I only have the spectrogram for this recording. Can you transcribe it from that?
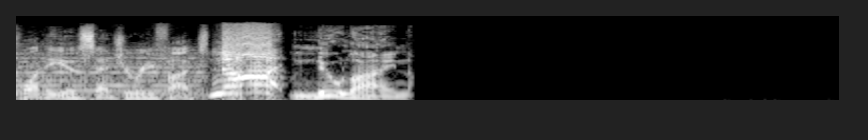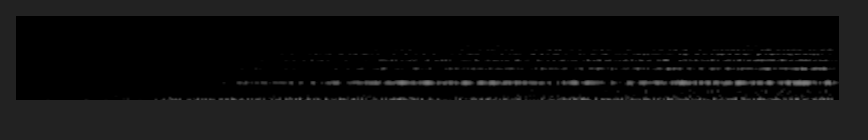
20th Century Fox. Not! New line.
